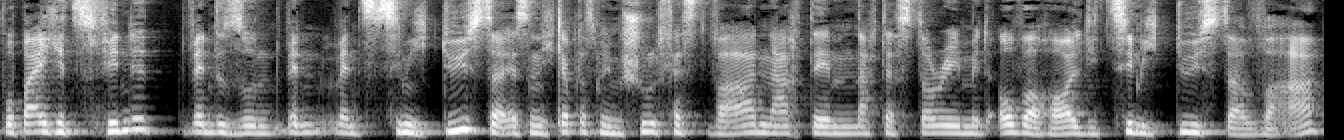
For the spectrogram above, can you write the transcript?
Wobei ich jetzt finde, wenn du so, wenn wenn es ziemlich düster ist und ich glaube, dass mit dem Schulfest war nach dem nach der Story mit Overhaul, die ziemlich düster war,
